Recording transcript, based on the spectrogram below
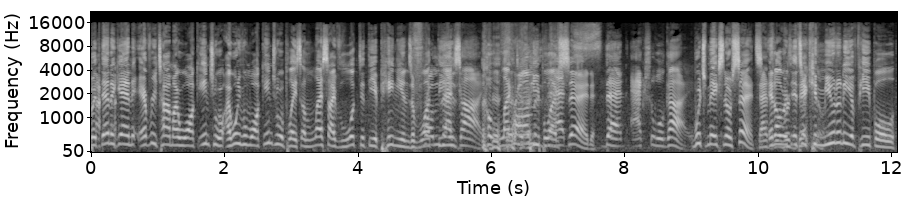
But then again, every time I walk into it, I won't even walk into a place unless I've looked at the opinions of what from that these guy collective From people have said. that actual guy Which makes no sense. That's in other words, it's a community of people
